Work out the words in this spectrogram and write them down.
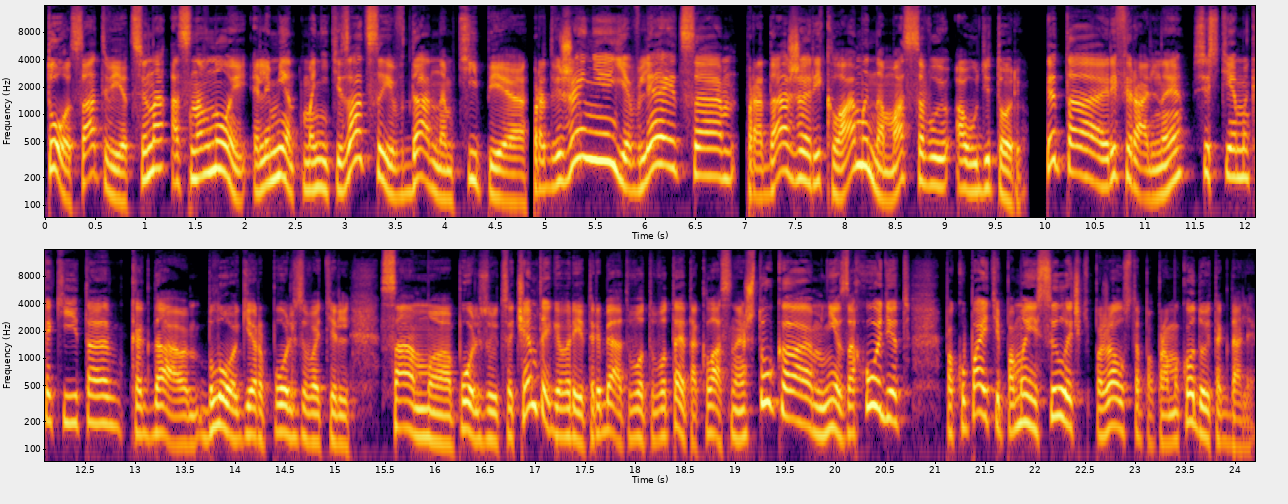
то, соответственно, основной элемент монетизации в данном типе продвижения является продажа рекламы на массовую аудиторию. Это реферальные системы какие-то, когда блогер, пользователь сам э, пользуется чем-то и говорит, ребят, вот, вот эта классная штука, мне заходит, покупайте по моей ссылочке, пожалуйста, по промокоду и так далее.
